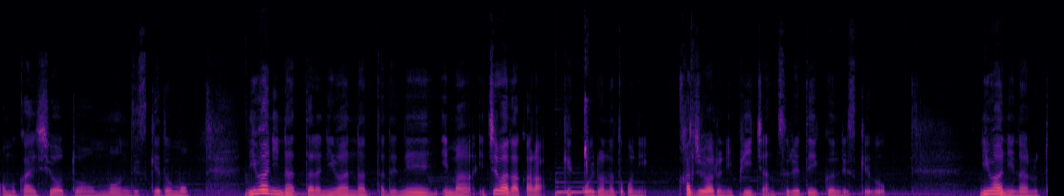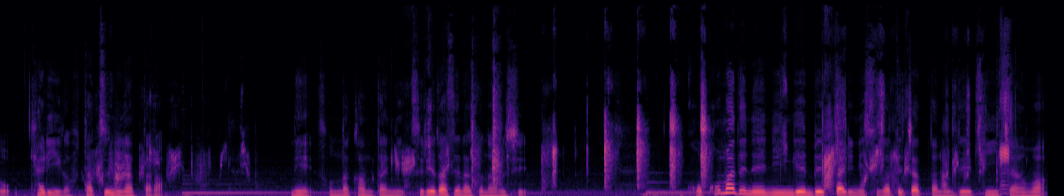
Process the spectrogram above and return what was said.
お迎えしようとは思うんですけども2話になったら2話になったでね今1話だから結構いろんなとこにカジュアルにピーちゃん連れて行くんですけど2話になるとキャリーが2つになったらねそんな簡単に連れ出せなくなるしここまでね人間べったりに育てちゃったのでピーちゃんは。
